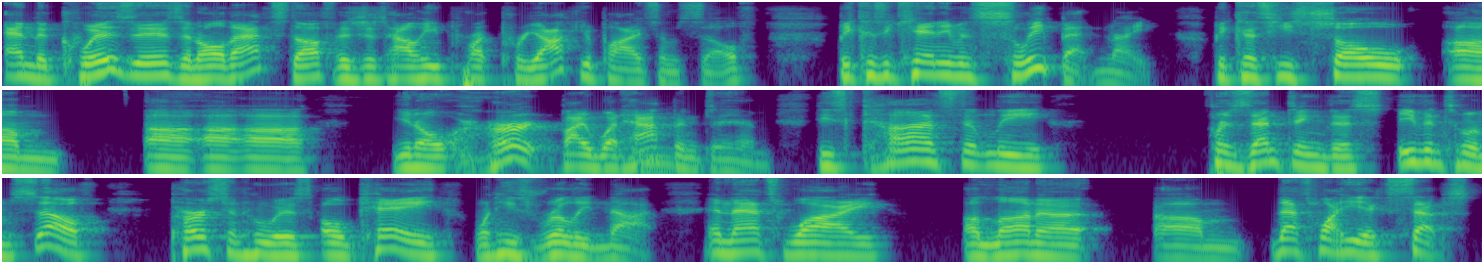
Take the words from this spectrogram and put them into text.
And the quizzes and all that stuff is just how he pre- preoccupies himself because he can't even sleep at night because he's so um uh uh, uh you know hurt by what mm. happened to him. He's constantly presenting this even to himself person who is okay when he's really not. And that's why Alana um that's why he accepts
